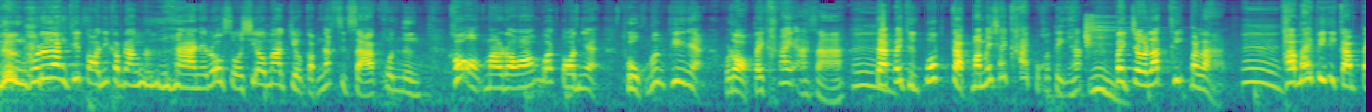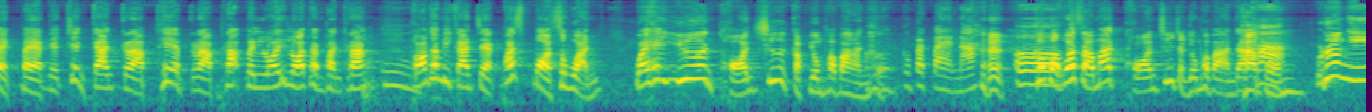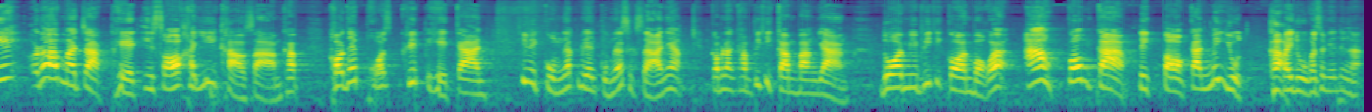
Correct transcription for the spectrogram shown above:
หนึ่งเรื่องที่ตอนนี้กำลังฮือฮาในโลกโซเชียลมากเกี่ยวกับนักศึกษาคนหนึ่งเขาออกมาร้องว่าตนเนี่ยถูกรุ่นพี่เนี่ยหลอกไปค่ายอาสา อืม แต่ไปถึงปุ๊บกลับมาไม่ใช่ค่ายปกติฮะอืมไปเจอลัทธิประหลาด อืม ทำให้พิธีกรรมแปลก ๆ เนี่ย เช่นการกราบเทพกราบพระเป็นร้อยร้อยพันพันๆครั้งอืมพร้อมทั้งมีการแจกพาสปอร์ตสวรรค์ ไว้ให้ยื่นถอนชื่อกับยมพบาลด้วยก็แปลกๆนะเขาบอกว่าสามารถถอนชื่อจากยมพบาลได้ครับผมเรื่องนี้เริ่มมาจากเพจอีซอขยี้ข่าว 3 ครับ เขาได้โพสต์คลิปเหตุการณ์ที่มีกลุ่มนักเรียนกลุ่มนักศึกษาเนี่ยกำลังทำพิธีกรรมบางอย่าง โดยมีพิธีกรบอกว่า อ้าว ก้มกราบติดต่อกันไม่หยุดครับไปดูกันสักนิดนึงฮะ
